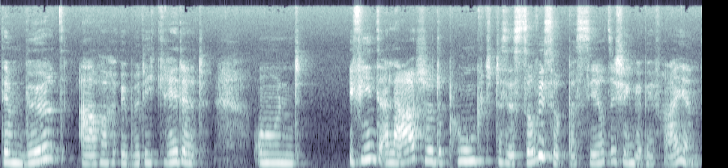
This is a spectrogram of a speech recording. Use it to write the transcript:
dann wird einfach über dich geredet. Und ich finde allein schon der Punkt, dass es sowieso passiert, ist irgendwie befreiend.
